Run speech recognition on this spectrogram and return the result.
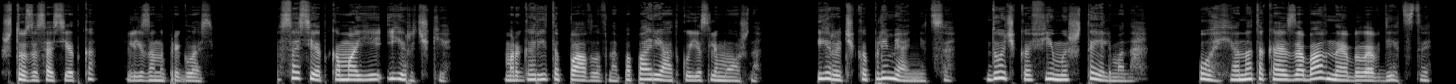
Что за соседка? Лиза напряглась. Соседка моей Ирочки. Маргарита Павловна, по порядку, если можно. Ирочка племянница, дочка Фимы Штельмана. Ой, она такая забавная была в детстве.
